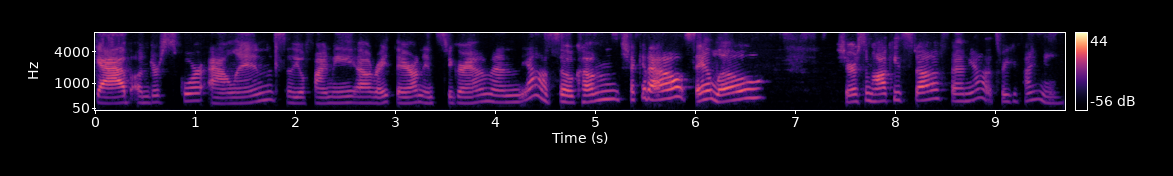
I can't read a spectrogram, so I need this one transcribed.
gab underscore Allen. So you'll find me uh, right there on Instagram. And yeah, so come check it out, say hello share some hockey stuff. And yeah, that's where you can find me.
